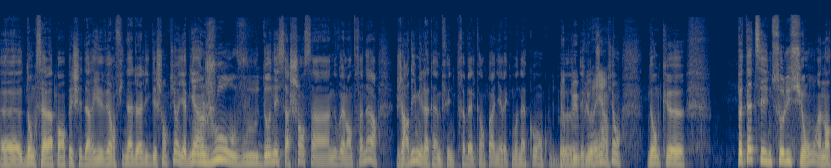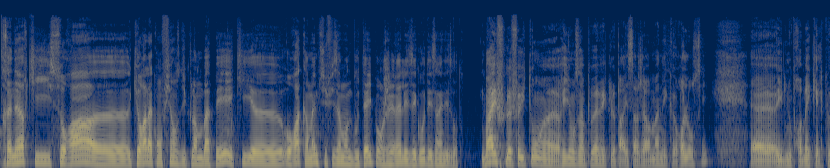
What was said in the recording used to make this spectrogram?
Euh, donc ça l'a pas empêché d'arriver en finale de la Ligue des Champions. Il y a bien un jour où vous donnez sa chance à un nouvel entraîneur. Jardim, il a quand même fait une très belle campagne avec Monaco en Coupe Depuis euh, des plus. Champions. Donc euh, peut-être c'est une solution, un entraîneur qui saura, euh, qui aura la confiance du clan Mbappé et qui euh, aura quand même suffisamment de bouteilles pour gérer les égaux des uns et des autres. Bref, le feuilleton euh, rions un peu avec le Paris Saint-Germain n'est que relancé. Euh, il nous promet quelques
